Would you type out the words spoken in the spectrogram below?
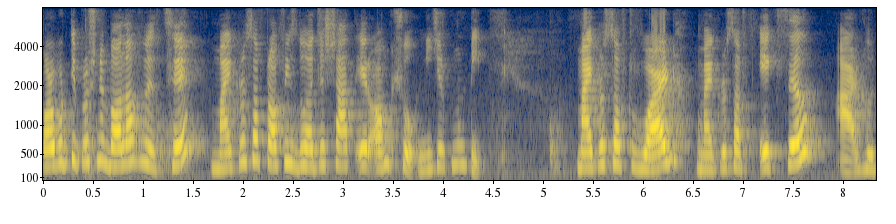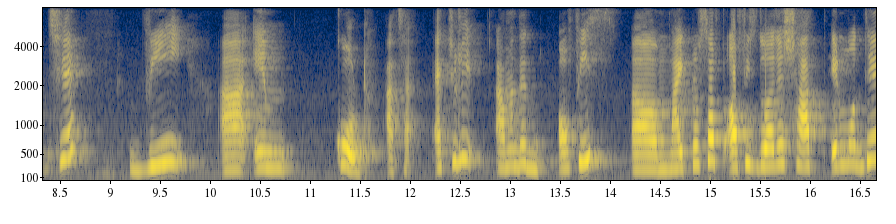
পরবর্তী প্রশ্নে বলা হয়েছে মাইক্রোসফট অফিস দু সাত এর অংশ নিচের কোনটি? মাইক্রোসফট ওয়ার্ড মাইক্রোসফট এক্সেল আর হচ্ছে ভি এম কোড আচ্ছা অ্যাকচুয়ালি আমাদের অফিস মাইক্রোসফট অফিস দু হাজার সাত এর মধ্যে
